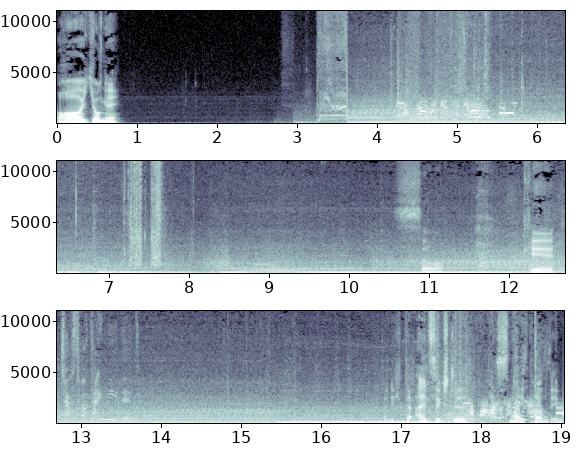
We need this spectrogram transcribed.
Oh, Junge. So. Okay. Der einzigste Sniper in dem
